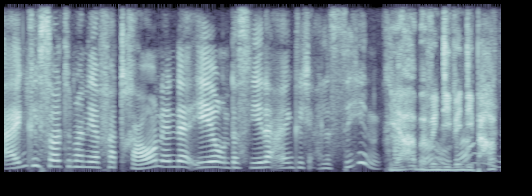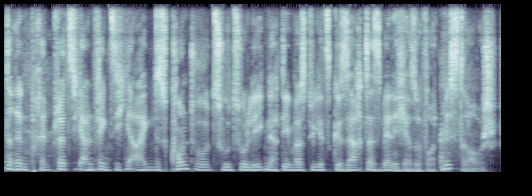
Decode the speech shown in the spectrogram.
eigentlich sollte man ja vertrauen in der Ehe und dass jeder eigentlich alles sehen kann. Ja, aber ne, wenn die, wenn die Partnerin plötzlich anfängt, sich ein eigenes Konto zuzulegen, nach dem, was du jetzt gesagt hast, werde ich ja sofort misstrauisch.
